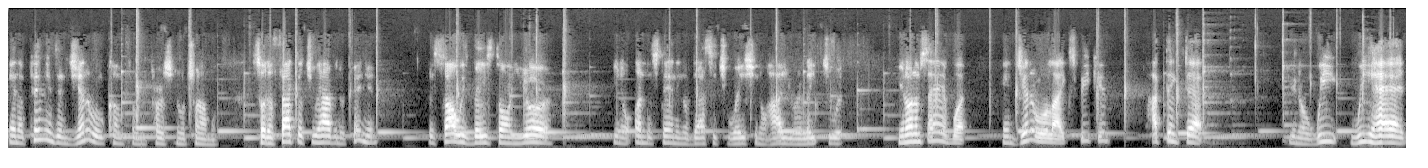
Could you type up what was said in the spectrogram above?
and opinions in general come from personal trauma. So the fact that you have an opinion, it's always based on your, you know, understanding of that situation or how you relate to it. You know what I'm saying? But in general, like speaking, I think that, you know, we we had,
